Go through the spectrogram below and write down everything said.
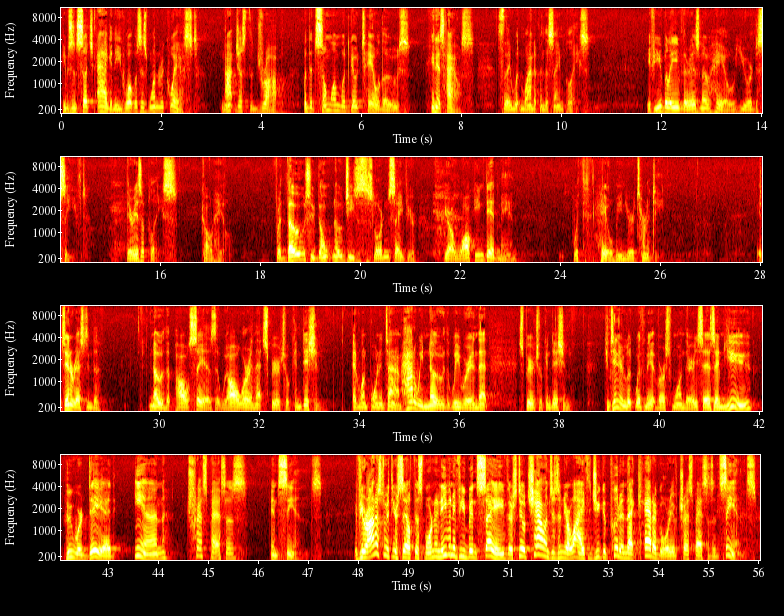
He was in such agony. What was his one request? Not just the drop, but that someone would go tell those in his house so they wouldn't wind up in the same place. If you believe there is no hell, you are deceived. There is a place called hell. For those who don't know Jesus as Lord and Savior, you're a walking dead man with hell being your eternity. It's interesting to know that Paul says that we all were in that spiritual condition at one point in time. How do we know that we were in that spiritual condition? Continue to look with me at verse 1 there. He says, And you who were dead in trespasses and sins. If you're honest with yourself this morning, and even if you've been saved, there's still challenges in your life that you could put in that category of trespasses and sins.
